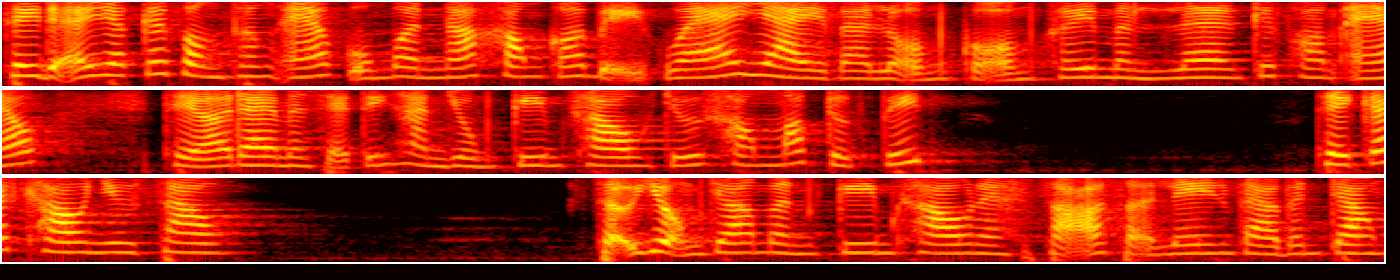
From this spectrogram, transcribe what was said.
thì để cho cái phần thân áo của mình nó không có bị quá dày và lộn cộn khi mình lên cái form áo, thì ở đây mình sẽ tiến hành dùng kim khâu chứ không móc trực tiếp. Thì cách khâu như sau. Sử dụng cho mình kim khâu nè, xỏ sợi len vào bên trong.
